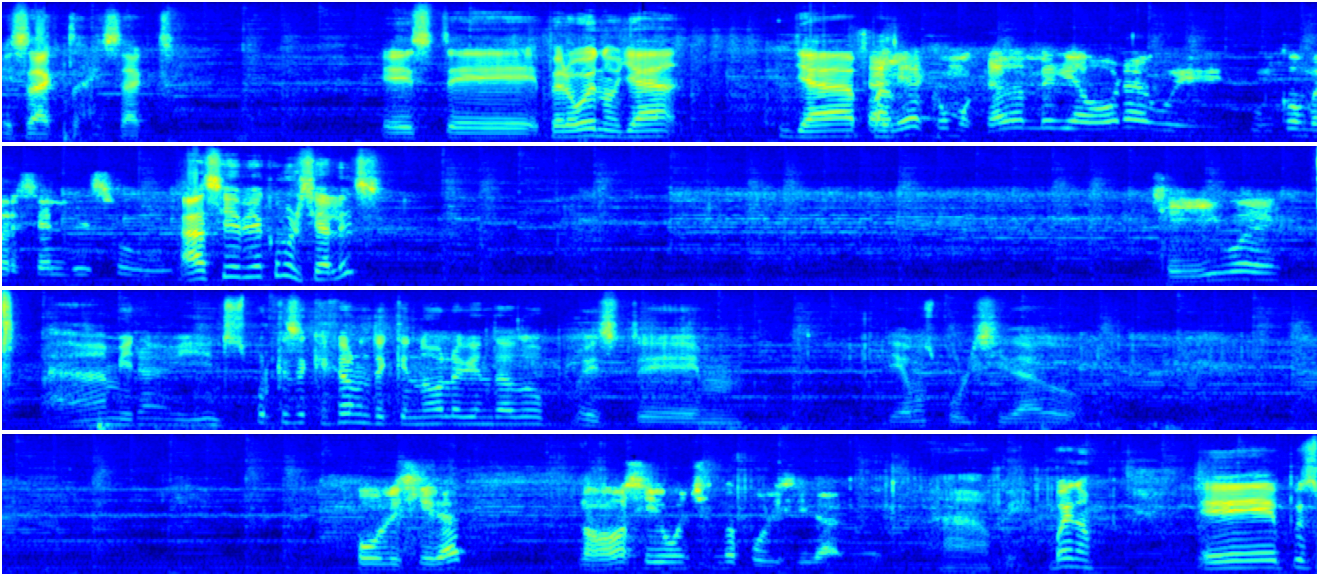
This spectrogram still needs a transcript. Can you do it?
Exacto, exacto. Este, pero bueno, ya, ya. Salía como cada media hora, güey, un comercial de eso. Ah, sí, había comerciales. Sí, güey. Ah, mira, y entonces ¿por qué se quejaron de que no le habían dado, este, digamos, publicidad o... ¿Publicidad? No, sí, un chingo de publicidad. güey. Ah, ok. Bueno, eh, pues,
